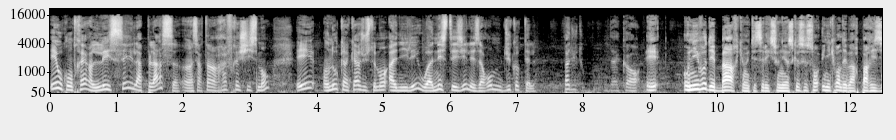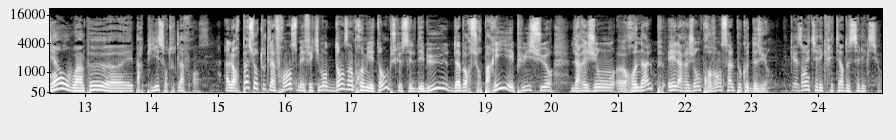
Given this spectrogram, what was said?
et au contraire laisser la place à un certain rafraîchissement et en aucun cas justement annihiler ou anesthésier les arômes du cocktail. Pas du tout. D'accord. Et au niveau des bars qui ont été sélectionnés, est-ce que ce sont uniquement des bars parisiens ou un peu euh, éparpillés sur toute la France? Alors pas sur toute la France, mais effectivement dans un premier temps, puisque c'est le début, d'abord sur Paris et puis sur la région euh, Rhône-Alpes et la région Provence-Alpes-Côte d'Azur. Quels ont été les critères de sélection?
